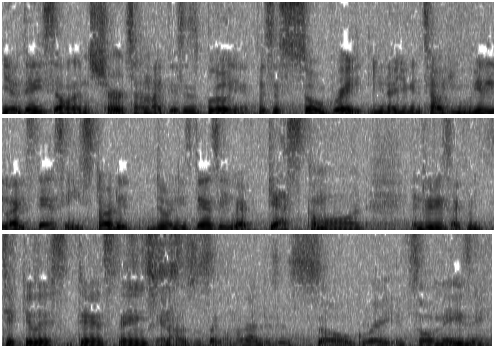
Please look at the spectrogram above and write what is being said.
you know then he's selling shirts and i'm like this is brilliant this is so great you know you can tell he really likes dancing he started doing these dances he would have guests come on and do these like ridiculous dance things and i was just like oh my god this is so great it's so amazing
